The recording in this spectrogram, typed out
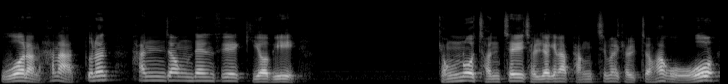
우월한 하나 또는 한정된 수의 기업이 경로 전체의 전략이나 방침을 결정하고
